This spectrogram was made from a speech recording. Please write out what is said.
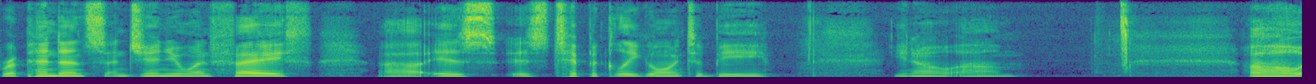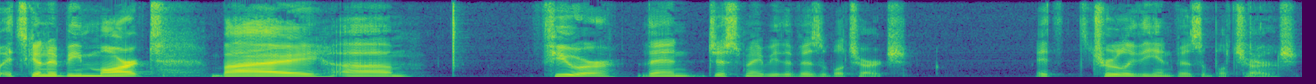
repentance and genuine faith uh, is is typically going to be, you know. Um, Oh, it's going to be marked by um, fewer than just maybe the visible church. It's truly the invisible church,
